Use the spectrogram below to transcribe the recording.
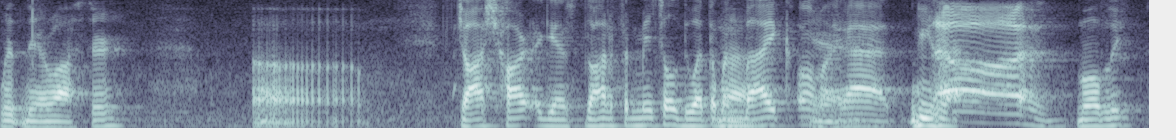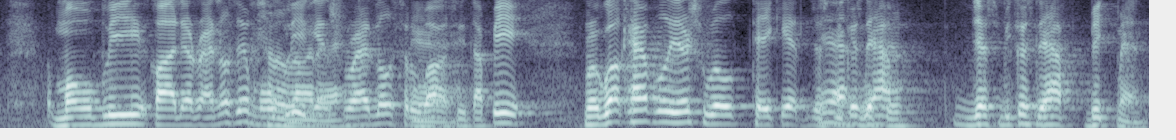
with their roster. Uh, Josh Hart against Donovan Mitchell, dua teman Nah, baik. Oh my god. Gila. Ah, Mobley. Mobley, kalau ada sih Seru Mobley against ya. Randall seru Yeah. banget sih. Tapi menurut gua Cavaliers will take it just Yeah, because they have just because they have big man.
